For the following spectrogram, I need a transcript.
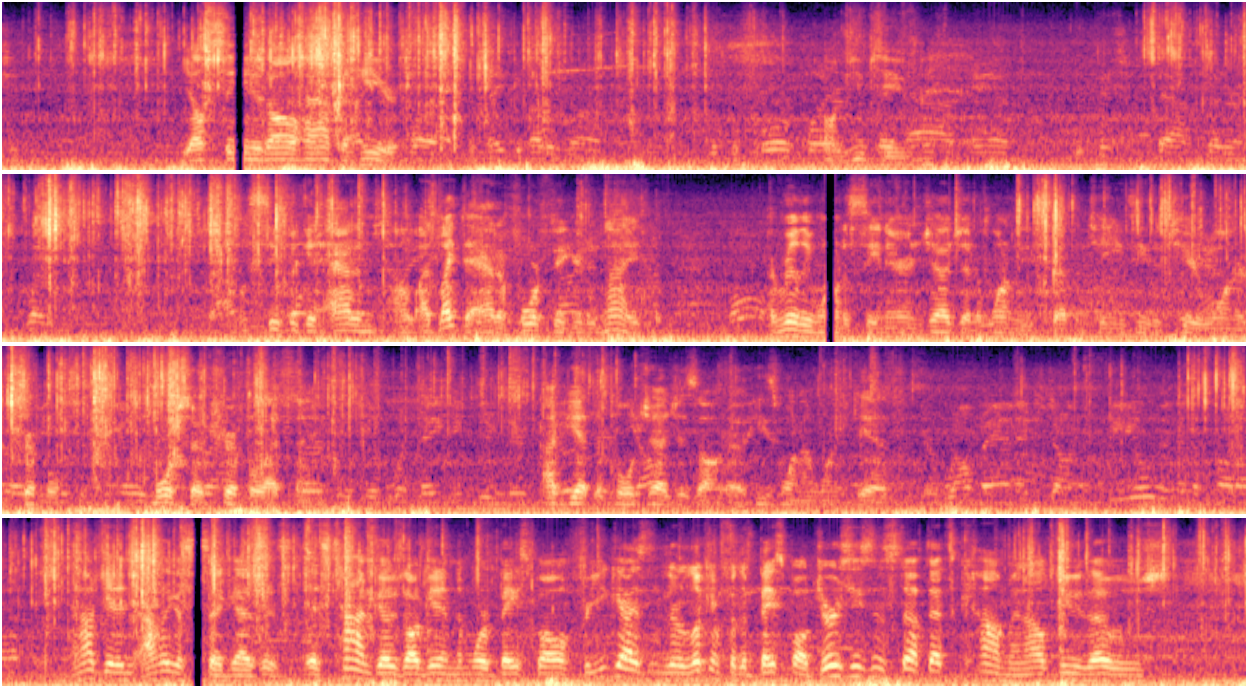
Y'all seen it all happen here on YouTube. Let's see if we can add him. Oh, I'd like to add a four figure tonight. I really want to see an Aaron Judge out of one of these 17s, either tier one or triple. More so triple, I think. I've yet to pull Judge's auto. He's one I want to get. And I'll get in, like I said, guys, as, as, time goes, I'll get into more baseball. For you guys that are looking for the baseball jerseys and stuff, that's coming. I'll do those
